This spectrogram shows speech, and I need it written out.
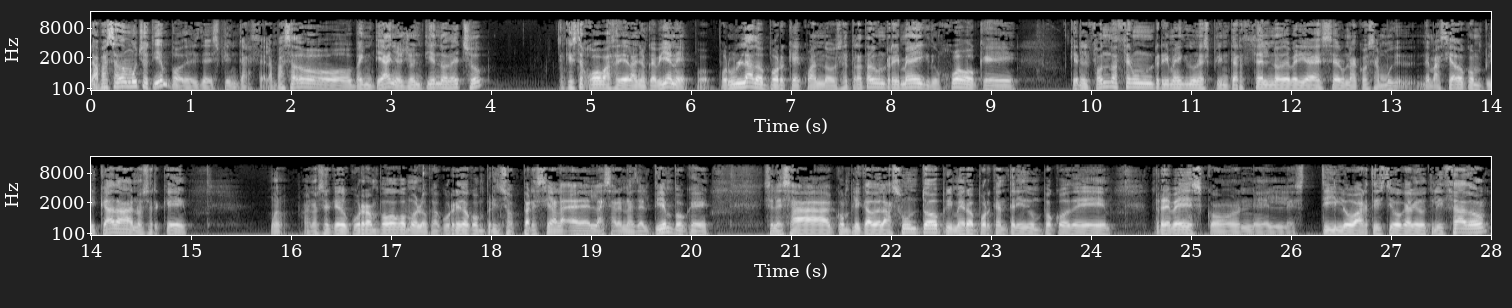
ha pasado mucho tiempo desde Splinter Cell. Han pasado 20 años. Yo entiendo, de hecho, que este juego va a salir el año que viene. Por, un lado, porque cuando se trata de un remake de un juego que, que en el fondo hacer un remake de un Splinter Cell no debería de ser una cosa muy demasiado complicada, a no ser que bueno, a no ser que ocurra un poco como lo que ha ocurrido con Prince of Persia en las arenas del tiempo, que se les ha complicado el asunto, primero porque han tenido un poco de revés con el estilo artístico que habían utilizado,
